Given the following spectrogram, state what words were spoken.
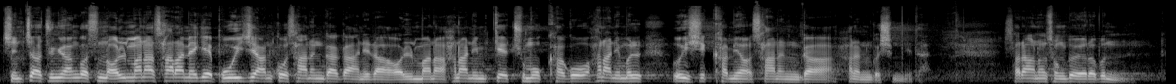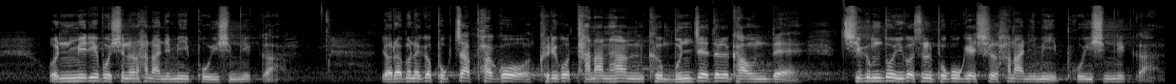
진짜 중요한 것은 얼마나 사람에게 보이지 않고 사는가가 아니라 얼마나 하나님께 주목하고 하나님을 의식하며 사는가 하는 것입니다. 사랑하는 성도 여러분, 은밀히 보시는 하나님이 보이십니까? 여러분의 그 복잡하고 그리고 단안한 그 문제들 가운데 지금도 이것을 보고 계실 하나님이 보이십니까?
